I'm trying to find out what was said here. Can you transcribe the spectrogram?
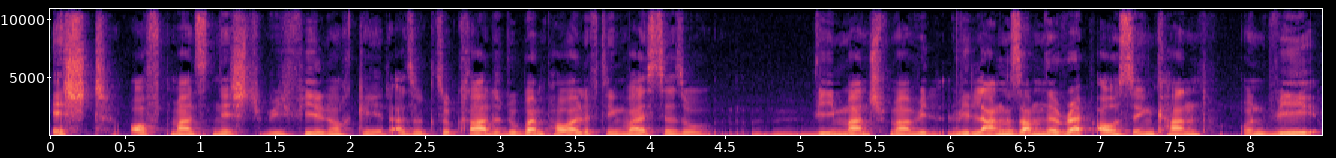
echt oftmals nicht, wie viel noch geht. Also so gerade du beim Powerlifting weißt ja so, wie manchmal, wie, wie langsam eine Rap aussehen kann und wie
